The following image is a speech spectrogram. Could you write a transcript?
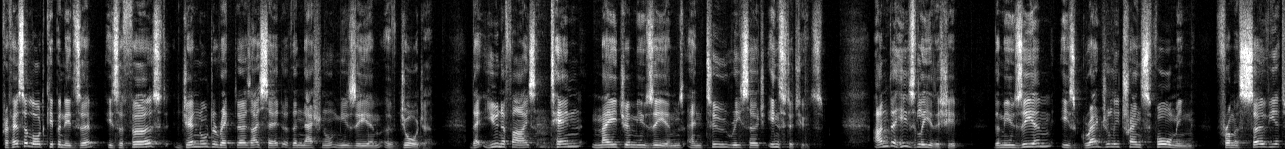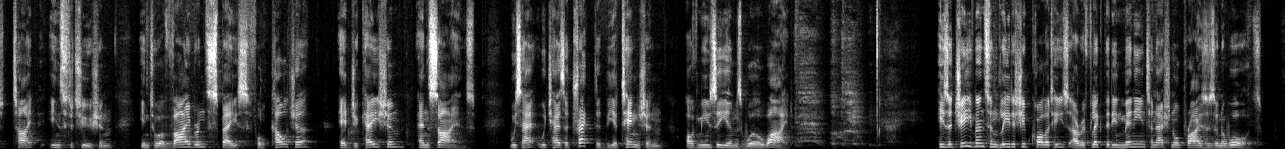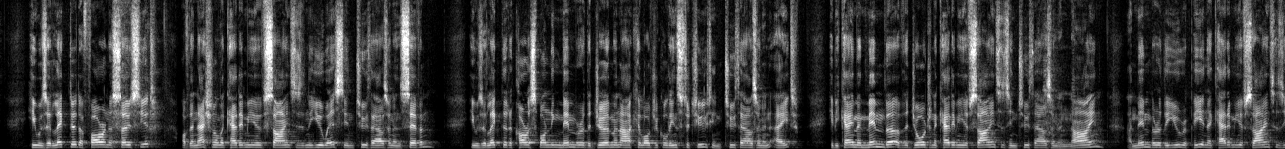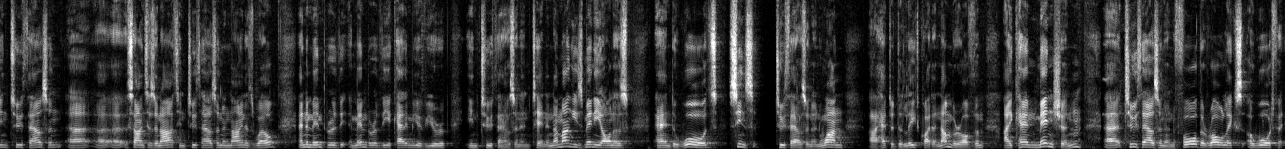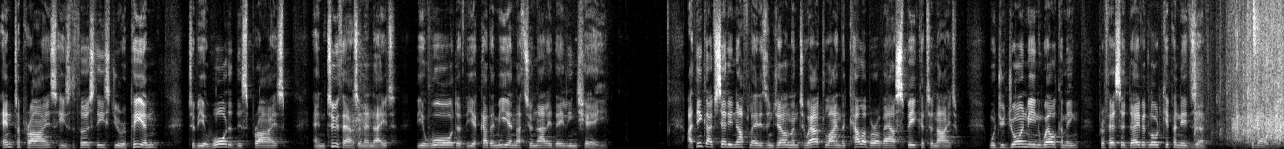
Professor Lordkipanidze is the first general director, as I said, of the National Museum of Georgia that unifies 10 major museums and two research institutes. Under his leadership, the museum is gradually transforming from a Soviet type institution into a vibrant space for culture, education, and science, which, ha which has attracted the attention of museums worldwide. His achievements and leadership qualities are reflected in many international prizes and awards. He was elected a Foreign Associate of the National Academy of Sciences in the US in 2007. He was elected a corresponding member of the German Archaeological Institute in 2008. He became a member of the Georgian Academy of Sciences in 2009, a member of the European Academy of Sciences in 2000, uh, uh, uh, Sciences and Arts in 2009 as well, and a member, of the, a member of the Academy of Europe in 2010. And among his many honours and awards since 2001, I had to delete quite a number of them. I can mention uh, 2004, the Rolex Award for Enterprise. He's the first East European to be awarded this prize, and 2008, the award of the Accademia Nazionale dei Lincei. I think I've said enough, ladies and gentlemen, to outline the calibre of our speaker tonight. Would you join me in welcoming Professor David Lordkipanidze to Melbourne?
